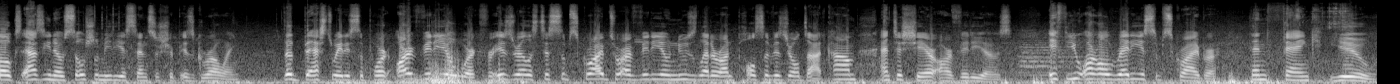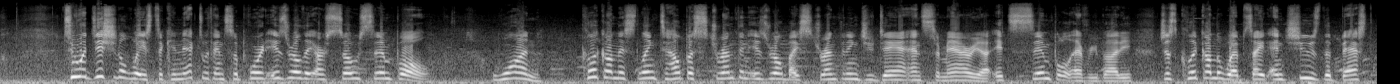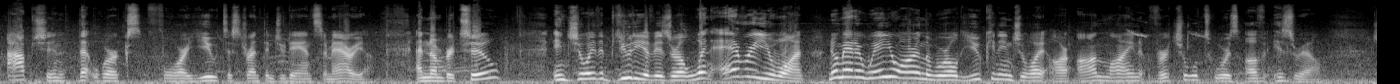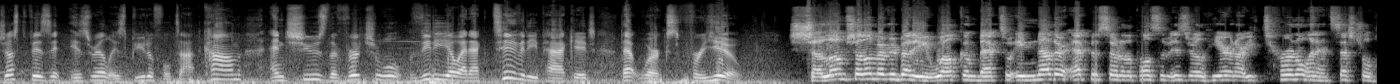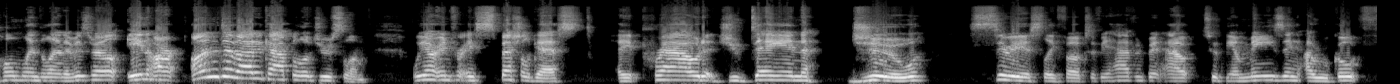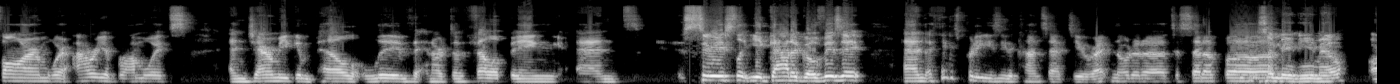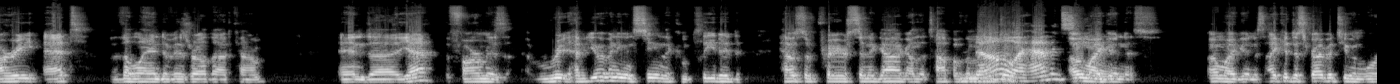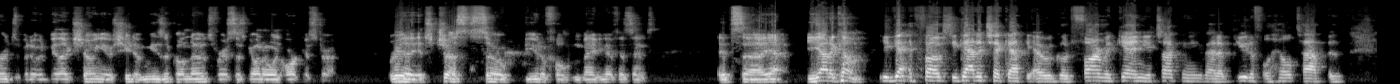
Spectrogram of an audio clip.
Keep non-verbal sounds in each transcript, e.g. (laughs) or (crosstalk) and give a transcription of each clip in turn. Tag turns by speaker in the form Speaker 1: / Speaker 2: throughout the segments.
Speaker 1: Folks, as you know, social media censorship is growing. The best way to support our video work for Israel is to subscribe to our video newsletter on pulseofisrael.com and to share our videos. If you are already a subscriber, then thank you. Two additional ways to connect with and support Israel, they are so simple. One, click on this link to help us strengthen Israel by strengthening Judea and Samaria. It's simple, everybody. Just click on the website and choose the best option that works for you to strengthen Judea and Samaria. And number two, enjoy the beauty of Israel whenever you want. No matter where you are in the world, you can enjoy our online virtual tours of Israel. Just visit israelisbeautiful.com and choose the virtual video and activity package that works for you. Shalom, shalom, everybody. Welcome back to another episode of the Pulse of Israel here in our eternal and ancestral homeland, the land of Israel, in our undivided capital of Jerusalem. We are in for a special guest, a proud Judean Jew. Seriously, folks, if you haven't been out to the amazing Arugot farm where Ari Abramowitz and Jeremy Gimpel live and are developing, and seriously, you gotta go visit. And I think it's pretty easy to contact you, right? In order to, to set up. Uh,
Speaker 2: send me an email, ari at thelandofisrael.com. And uh, yeah, the farm is. Re- have you haven't even seen the completed House of Prayer synagogue on the top of the mountain?
Speaker 1: no, I haven't seen
Speaker 2: Oh my
Speaker 1: it.
Speaker 2: goodness. Oh my goodness. I could describe it to you in words, but it would be like showing you a sheet of musical notes versus going to an orchestra. Really, it's just so beautiful, magnificent. It's uh yeah, you got to come.
Speaker 1: You got, folks, you got to check out the Arugot farm again. You're talking about a beautiful hilltop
